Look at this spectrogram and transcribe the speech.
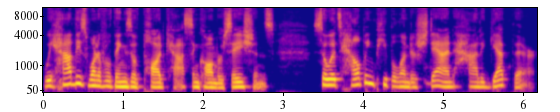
We have these wonderful things of podcasts and conversations. So it's helping people understand how to get there.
